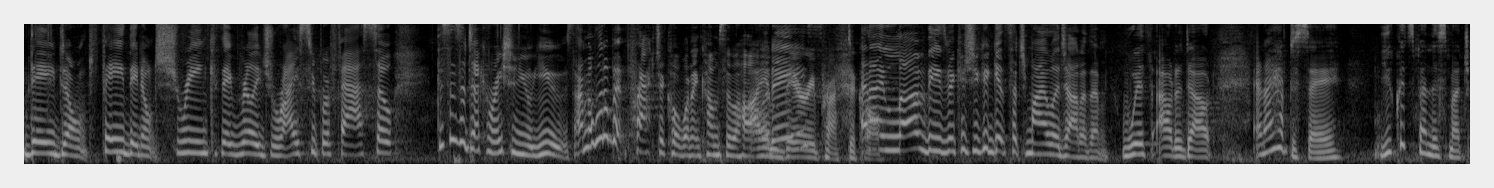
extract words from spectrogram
they don't fade, they don't shrink, they really dry super fast. So this is a decoration you'll use. I'm a little bit practical when it comes to the holidays. I am very practical. And I love these because you can get such mileage out of them. Without a doubt. And I have to say, you could spend this much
